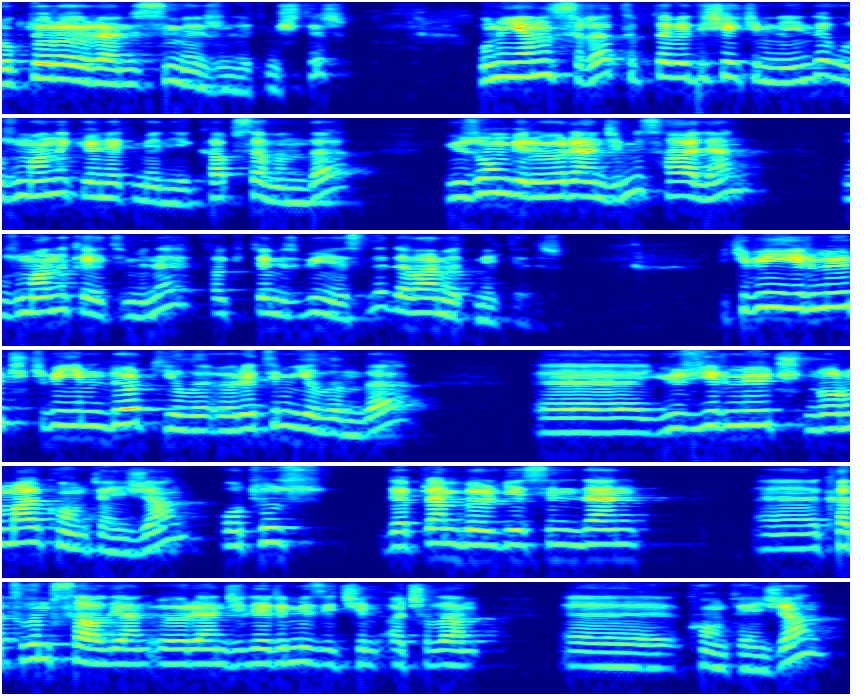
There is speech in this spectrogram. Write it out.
doktora öğrencisi mezun etmiştir. Bunun yanı sıra tıpta ve diş hekimliğinde uzmanlık yönetmeliği kapsamında 111 öğrencimiz halen uzmanlık eğitimine fakültemiz bünyesinde devam etmektedir. 2023-2024 yılı öğretim yılında e, 123 normal kontenjan, 30 deprem bölgesinden e, katılım sağlayan öğrencilerimiz için açılan e, kontenjan.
